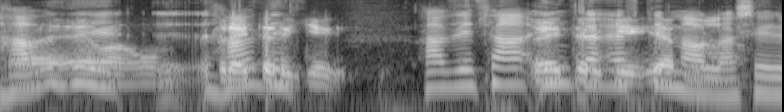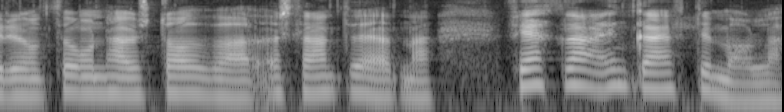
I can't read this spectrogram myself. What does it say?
Hafði, að hafði, ekki, hafði það enga ekki eftirmála, hérna. Sigurjón, þó hún hafi stóðað strandveðarna. Fekk það enga eftirmála?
